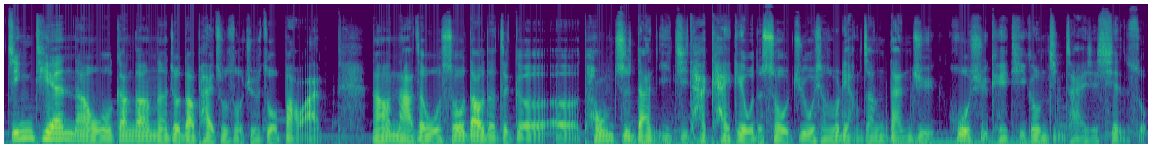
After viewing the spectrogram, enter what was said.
今天那我刚刚呢就到派出所去做报案，然后拿着我收到的这个呃通知单以及他开给我的收据，我想说两张单据或许可以提供警察一些线索。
